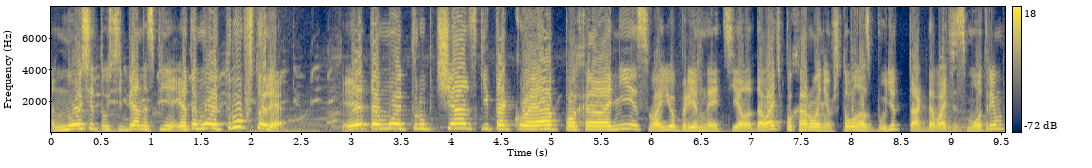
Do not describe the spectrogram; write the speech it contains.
носит у себя на спине. Это мой труп, что ли? Это мой трубчанский такой, а? Похорони свое бренное тело. Давайте похороним. Что у нас будет? Так, давайте смотрим.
